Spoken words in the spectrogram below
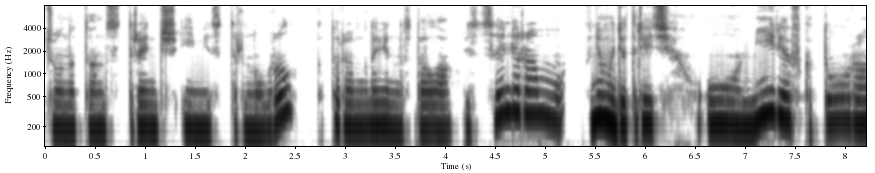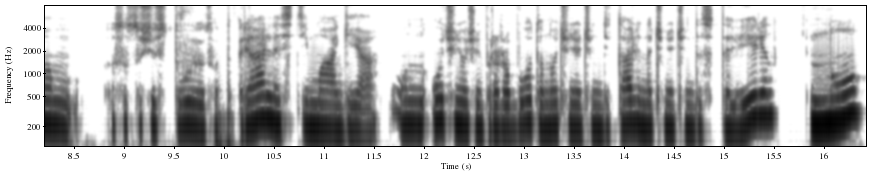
«Джонатан Стрэндж и мистер Норрелл», которая мгновенно стала бестселлером. В нем идет речь о мире, в котором сосуществуют вот реальность и магия. Он очень-очень проработан, очень-очень детален, очень-очень достоверен. Но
